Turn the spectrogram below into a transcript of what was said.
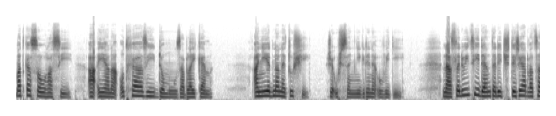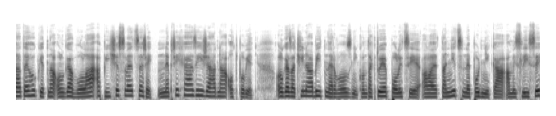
Matka souhlasí a Iana odchází domů za Blakem. Ani jedna netuší, že už se nikdy neuvidí. Následující den, tedy 24. května, Olga volá a píše své dceři. Nepřichází žádná odpověď. Olga začíná být nervózní, kontaktuje policii, ale ta nic nepodniká a myslí si,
